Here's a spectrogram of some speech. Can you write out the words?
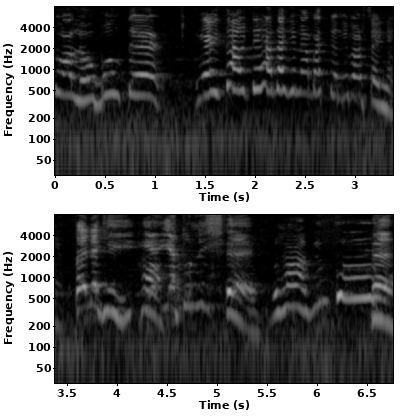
চলেও বলতে। এই তালটি হাতা কিনা বাচ্চা নিবার চাই না তাই নাকি? হ্যাঁ। এত নিচ্ছে। হ্যাঁ কিন্তু হ্যাঁ।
